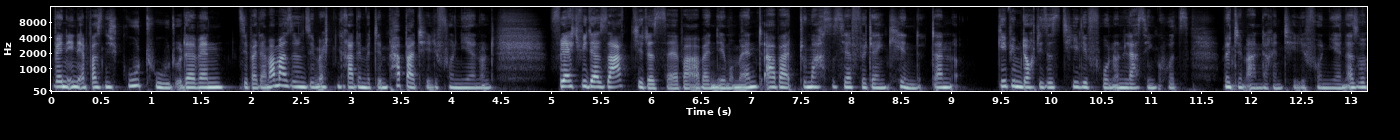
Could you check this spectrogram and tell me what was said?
wenn ihnen etwas nicht gut tut oder wenn sie bei der Mama sind und sie möchten gerade mit dem Papa telefonieren und vielleicht wieder sagt dir das selber aber in dem Moment, aber du machst es ja für dein Kind, dann gib ihm doch dieses Telefon und lass ihn kurz mit dem anderen telefonieren. Also,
